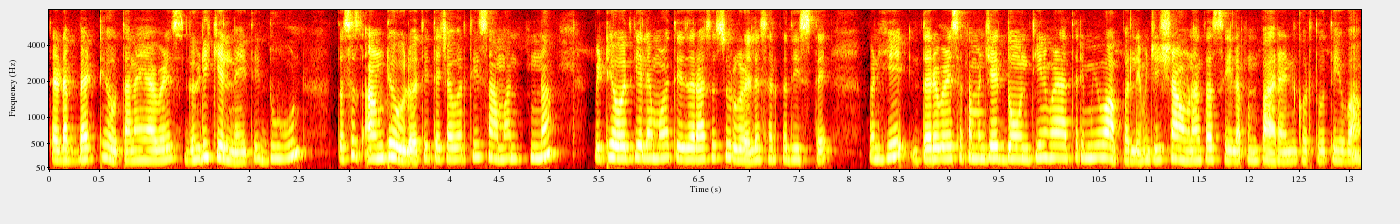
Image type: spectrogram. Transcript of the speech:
त्या डब्यात ठेवताना यावेळेस घडी केलं नाही. ते धुवून तसंच आणून ठेवलं. ते त्याच्यावरती सामान पुन्हा मी ठेवत गेल्यामुळे ते जरा असं चुरगळल्यासारखं दिसते पण हे दरवेळेस आता म्हणजे दोन तीन वेळा तरी मी वापरले. म्हणजे श्रावणात असेल आपण पारायण करतो तेव्हा.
